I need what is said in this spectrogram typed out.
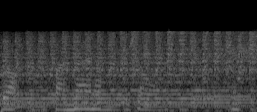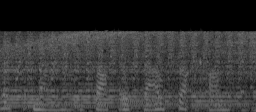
brought to you by Nano Visual License. Visit us at nanosoftware.com.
